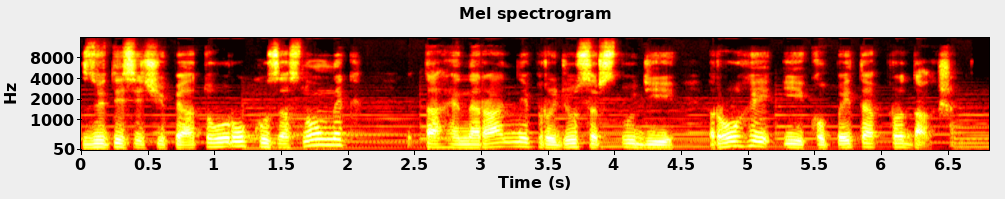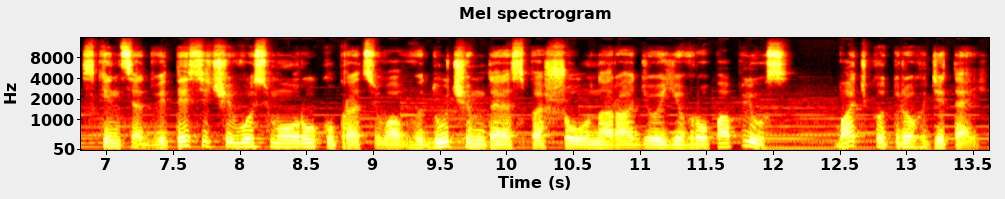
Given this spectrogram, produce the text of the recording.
З 2005 року засновник та генеральний продюсер студії Роги і Копита Продакшн. З кінця 2008 року працював ведучим ДСП шоу на радіо Європа Плюс, батько трьох дітей.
